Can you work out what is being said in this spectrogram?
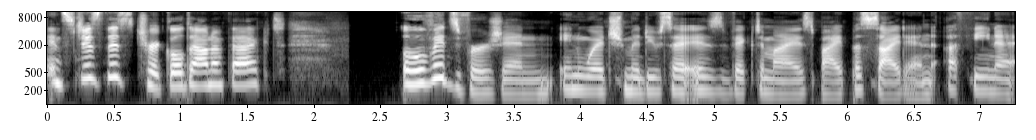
it's just this trickle down effect. Ovid's version, in which Medusa is victimized by Poseidon, Athena,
